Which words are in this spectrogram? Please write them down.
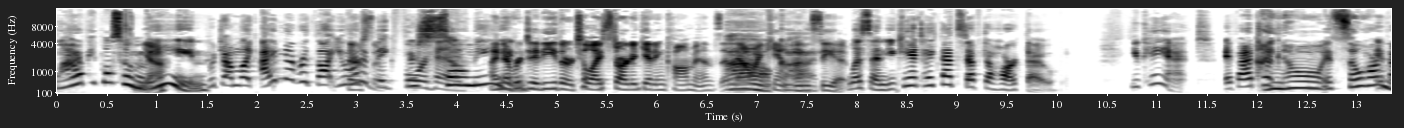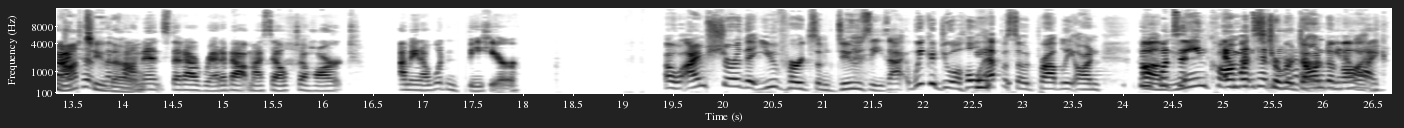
Why are people so Yeah. mean? Which I'm like, I never thought you They're had a so- big They're forehead. so mean. I never did either till I started getting comments, and now I Oh, can't God. unsee it. Listen, you can't take that stuff to heart, though. You can't. If I took, I know it's so hard if I not took to the though. comments that I read about myself to heart, I mean, I wouldn't be here. Oh, I'm sure that you've heard some doozies. I, we could do a whole episode probably on But um, what's it- mean And comments to matter? RaDonda You know, like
